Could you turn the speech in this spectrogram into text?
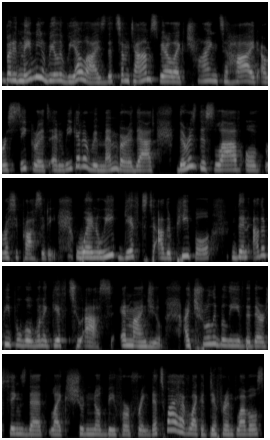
but it made me really realize that sometimes we are like trying to hide our secrets and we got to remember that there is this love of reciprocity. When we gift to other people then other people will want to give to us. And mind you i truly believe that there are things that like should not be for free. That's why i have like a different levels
